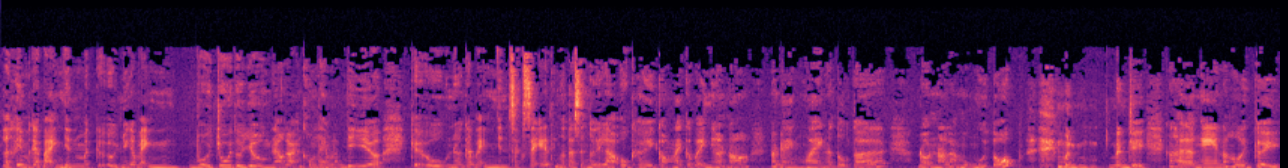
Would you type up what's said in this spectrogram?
Là khi mà các bạn nhìn mà, kiểu, như các bạn vừa chui từ giường ra, các bạn không thèm làm gì á, kiểu, nếu các bạn nhìn sạch sẽ thì người ta sẽ nghĩ là, ok, con này có vẻ như là nó nó đàng hoàng, nó tử tế, rồi nó là một người tốt. Mình mình chỉ có thể là nghe nó hơi kỳ,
